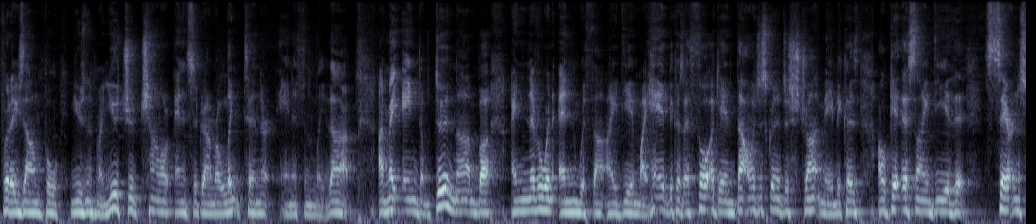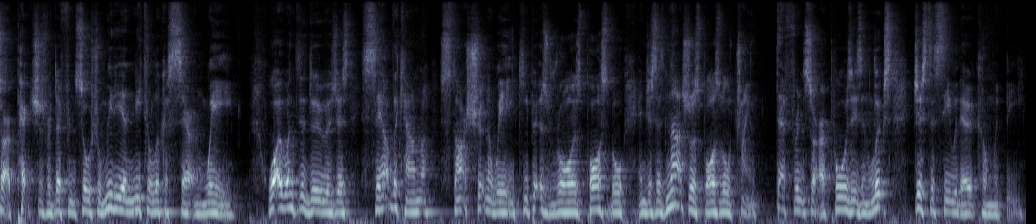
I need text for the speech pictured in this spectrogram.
For example, using them for my YouTube channel or Instagram or LinkedIn or anything like that. I might end up doing that, but I never went in with that idea in my head because I thought again that was just going to distract me because I'll get this idea that certain sort of pictures for different social media need to look a certain way. What I wanted to do was just set up the camera, start shooting away and keep it as raw as possible and just as natural as possible, try and different sort of poses and looks just to see what the outcome would be.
